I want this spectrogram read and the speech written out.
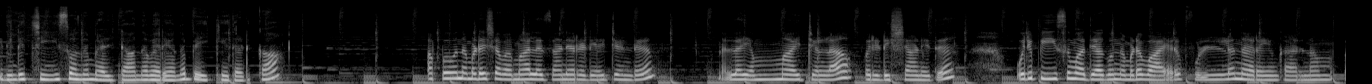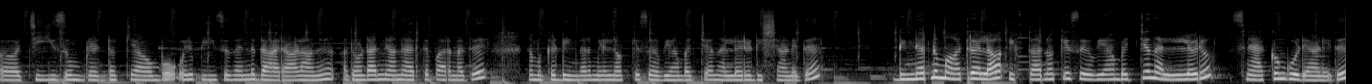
ഇതിന്റെ ചീസ് ഒന്ന് മെൽറ്റ് ആവുന്ന വരെ ഒന്ന് ബേക്ക് ചെയ്തെടുക്കുക അപ്പോൾ നമ്മുടെ ഷവർമ ലസാന റെഡി ആയിട്ടുണ്ട്. നല്ല എമ്മായിട്ടുള്ള ഒരു ഡിഷാണിത് ഒരു പീസ് മതിയാകും. നമ്മുടെ വയറ് ഫുള്ള് നിറയും. കാരണം ചീസും ബ്രെഡൊക്കെ ആകുമ്പോൾ ഒരു പീസ് തന്നെ ധാരാളമാണ് അതുകൊണ്ടാണ് ഞാൻ നേരത്തെ പറഞ്ഞത് നമുക്ക് ഡിന്നർ മീലിനൊക്കെ സെർവ് ചെയ്യാൻ പറ്റിയ നല്ലൊരു ഡിഷാണിത് ഡിന്നറിന് മാത്രമല്ല ഇഫ്താറിനൊക്കെ സെർവ് ചെയ്യാൻ പറ്റിയ നല്ലൊരു സ്നാക്കും കൂടിയാണിത്.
